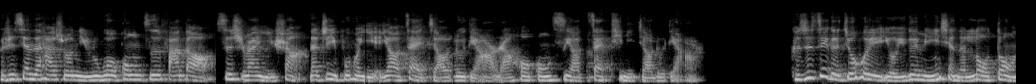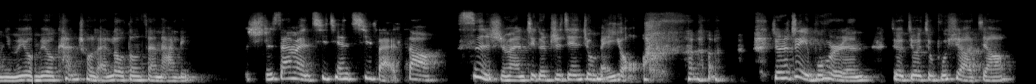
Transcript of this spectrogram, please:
可是现在他说，你如果工资发到四十万以上，那这一部分也要再交六点二，然后公司要再替你交六点二。可是这个就会有一个明显的漏洞，你们有没有看出来漏洞在哪里？十三万七千七百到四十万这个之间就没有。就是这一部分人就就就不需要交。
